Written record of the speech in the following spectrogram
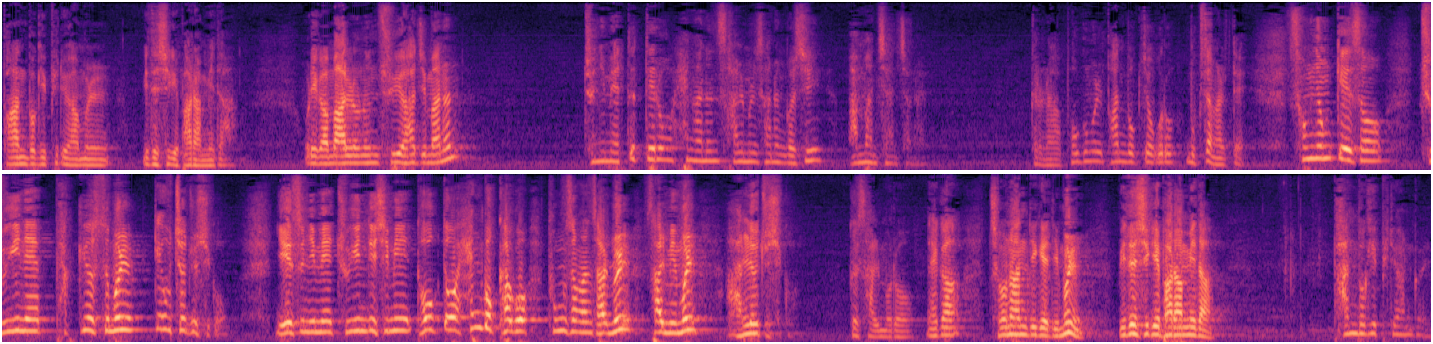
반복이 필요함을 믿으시기 바랍니다. 우리가 말로는 주여하지만은 주님의 뜻대로 행하는 삶을 사는 것이 만만치 않잖아요. 그러나 복음을 반복적으로 묵상할 때 성령께서 주인의 바뀌었음을 깨우쳐 주시고 예수님의 주인 되심이 더욱더 행복하고 풍성한 삶을 삶임을 알려 주시고 그 삶으로 내가 전환되게 됨을 믿으시기 바랍니다. 반복이 필요한 거예요.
